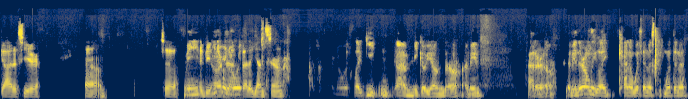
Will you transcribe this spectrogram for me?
guy this year. Um, so I mean it'd be hard to with bet against him. never know with like um, Nico Young though. I mean, I don't know. I mean, they're only like kind of within a within a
